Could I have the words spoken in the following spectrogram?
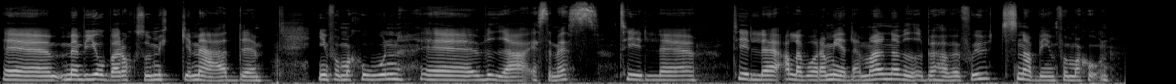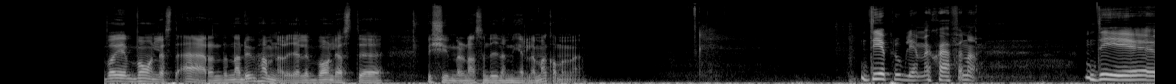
Eh, men vi jobbar också mycket med eh, information via sms till, eh, till alla våra medlemmar när vi behöver få ut snabb information. Vad är vanligaste ärendena du hamnar i eller vanligaste bekymren som dina medlemmar kommer med? Det är problem med cheferna. Det,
